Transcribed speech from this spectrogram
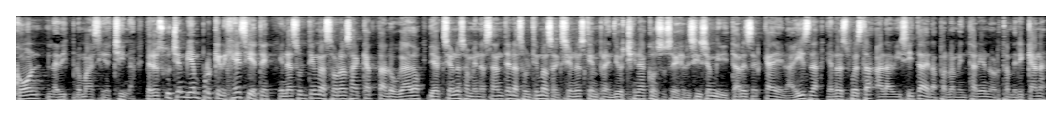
con la diplomacia china. Pero escuchen bien porque el G7 en las últimas horas ha catalogado de acciones amenazantes las últimas acciones que emprendió China con sus ejercicios militares cerca de la isla en respuesta a la visita de la parlamentaria norteamericana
